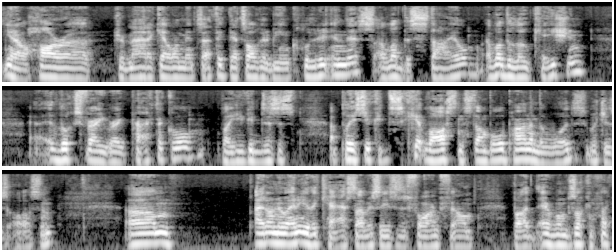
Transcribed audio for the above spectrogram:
you know, horror, dramatic elements, I think that's all going to be included in this. I love the style. I love the location. Uh, It looks very, very practical. Like you could, this is a place you could get lost and stumble upon in the woods, which is awesome. Um, I don't know any of the cast. Obviously, this is a foreign film, but everyone's looking like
